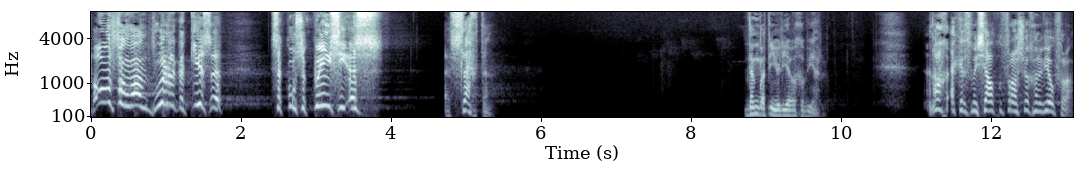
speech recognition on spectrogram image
'n Onverantwoordelike keuse se konsekwensie is 'n slegte ding wat in jou lewe gebeur. En ag, ek het dit myself gevra, so gaan ek jou vra.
